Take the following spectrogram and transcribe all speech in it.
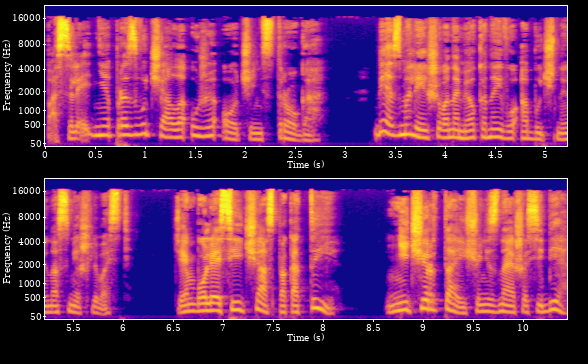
Последнее прозвучало уже очень строго, без малейшего намека на его обычную насмешливость. «Тем более сейчас, пока ты ни черта еще не знаешь о себе,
